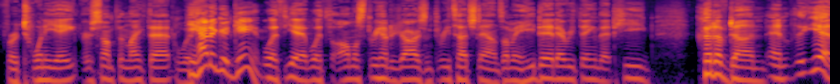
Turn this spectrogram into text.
for 28 or something like that. With, He had a good game. with yeah, with almost 300 yards and three touchdowns. I mean, he did everything that he could have done, and yeah,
